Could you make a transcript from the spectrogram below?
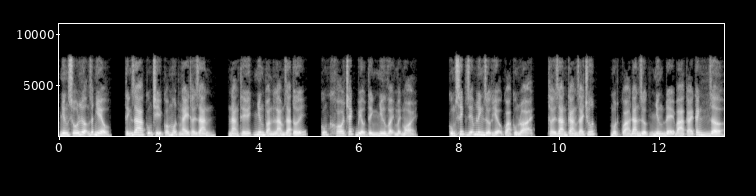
nhưng số lượng rất nhiều, tính ra cũng chỉ có một ngày thời gian, nàng thế nhưng toàn làm ra tới, cũng khó trách biểu tình như vậy mệt mỏi. Cùng xích diễm linh dược hiệu quả cùng loại, thời gian càng dài chút, một quả đan dược nhưng để ba cái canh giờ,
